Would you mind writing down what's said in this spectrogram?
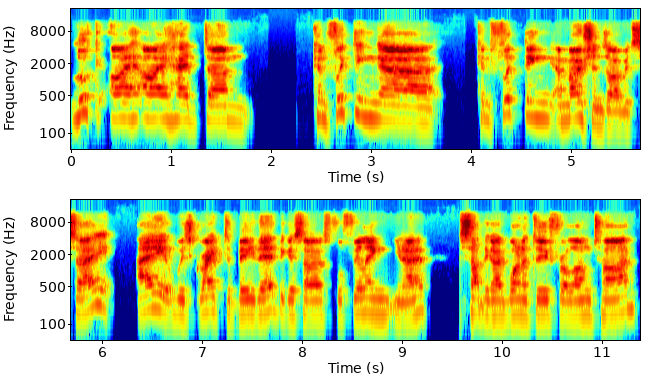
Look, I, I had um, conflicting uh, conflicting emotions. I would say, a, it was great to be there because I was fulfilling, you know, something I'd want to do for a long time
